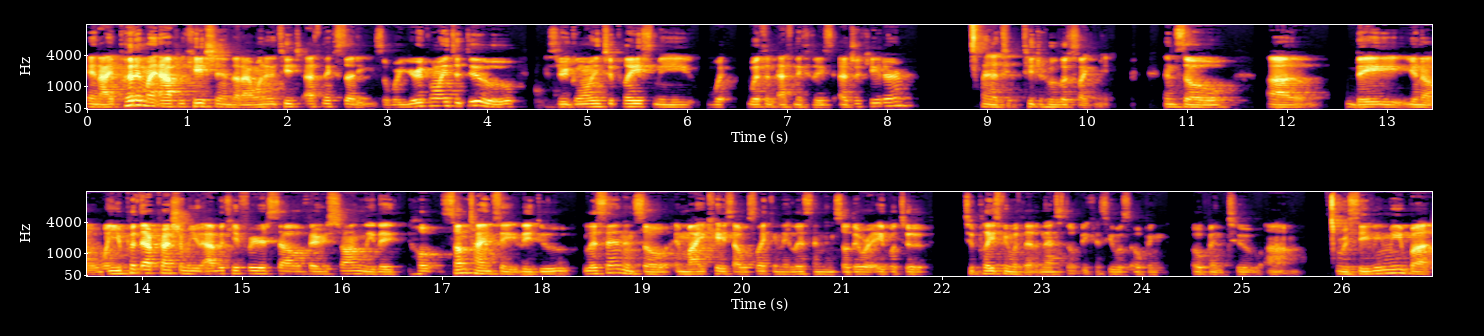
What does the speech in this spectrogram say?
and I put in my application that I wanted to teach ethnic studies. So what you're going to do is you're going to place me with, with an ethnic studies educator and a t- teacher who looks like me. And so uh, they you know when you put that pressure when you advocate for yourself very strongly they hope sometimes they, they do listen. And so in my case i was lucky and they listened. And so they were able to to place me with ernesto because he was open open to um, receiving me. But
